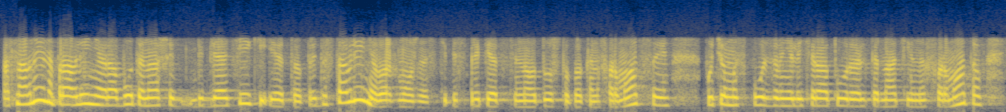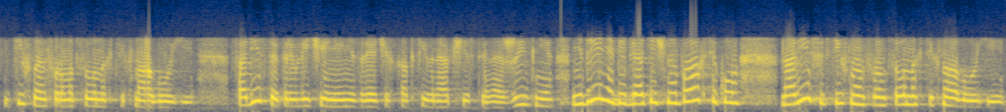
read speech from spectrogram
Основные направления работы нашей библиотеки – это предоставление возможности беспрепятственного доступа к информации путем использования литературы альтернативных форматов и тифлоинформационных технологий, содействие привлечению незрячих к активной общественной жизни, внедрение в библиотечную практику новейших тифлоинформационных технологий,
